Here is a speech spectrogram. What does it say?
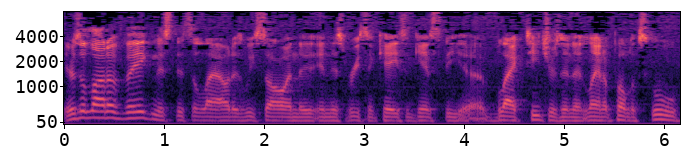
there's a lot of vagueness that's allowed, as we saw in the in this recent case against the uh, black teachers in the Atlanta public school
